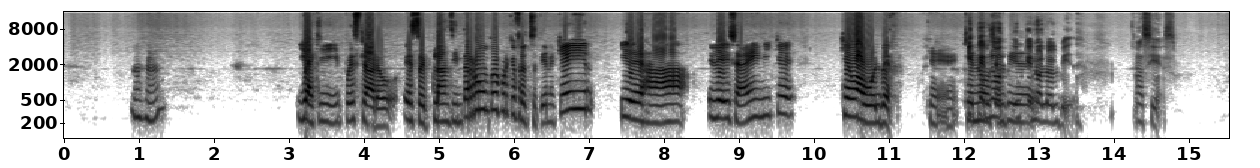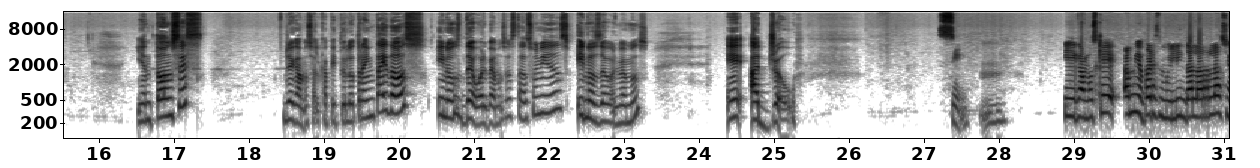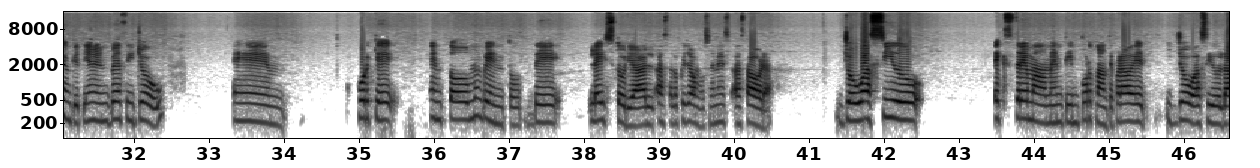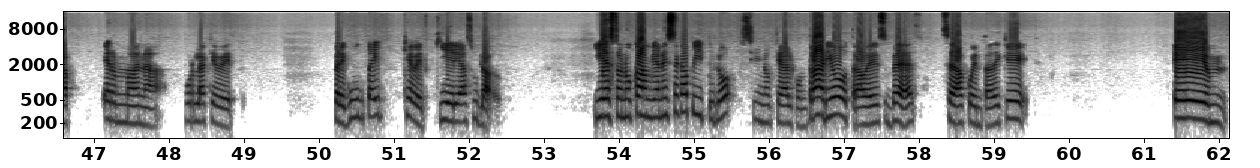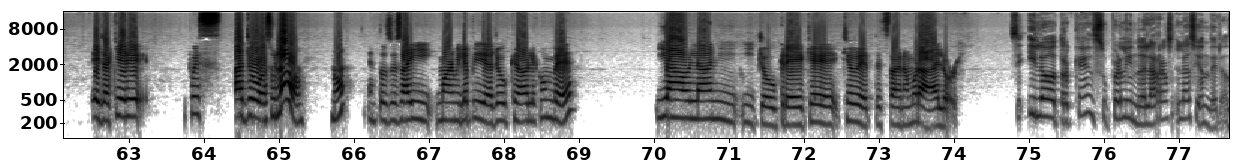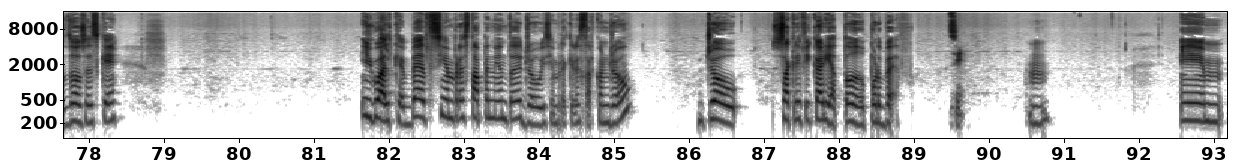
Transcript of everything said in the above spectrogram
Y aquí, pues claro, este plan se interrumpe porque Fred se tiene que ir y deja, y le dice a Amy que que va a volver, que, no, se olvide. Que no lo olvide. Así es. Y entonces llegamos al capítulo 32 y nos devolvemos a Estados Unidos y nos devolvemos eh, a Joe. Sí. Mm. Y digamos que a mí me parece muy linda la relación que tienen Beth y Joe, em, porque en todo momento de la historia hasta lo que llevamos en hasta ahora, Joe ha sido extremadamente importante para Beth y Joe ha sido la hermana por la que Beth pregunta y que Beth quiere a su lado. Y esto no cambia en este capítulo, sino que al contrario, otra vez Beth se da cuenta de que em, ella quiere pues a Joe a su lado, ¿no? Entonces ahí Marmy le pide a Joe que hable con Beth y hablan y, Joe cree que, que, Beth está enamorada de Lori. Sí, y lo otro que es súper lindo de la relación de los dos es que igual que Beth siempre está pendiente de Joe y siempre quiere estar con Joe, Joe sacrificaría todo por Beth. Sí. ¿Mm? Em,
